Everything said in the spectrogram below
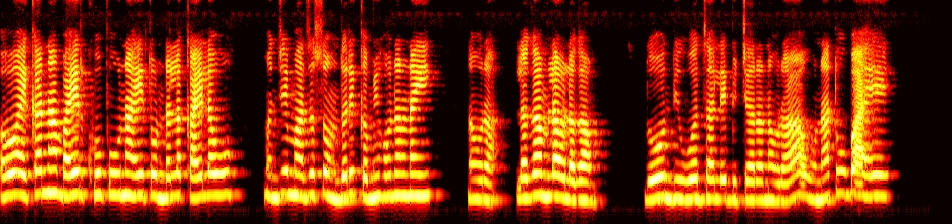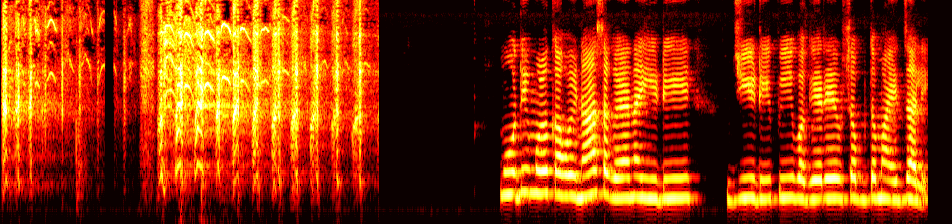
अहो ऐका ना बाहेर खूप ऊन आहे तोंडाला काय लावू? म्हणजे माझं सौंदर्य कमी होणार नाही. नवरा लगाम लाव लगाम. दोन दिवस झाले बिचारा नवरा उन्हात उभा आहे. मोदीमुळं का होईना सगळ्यांना ईडी जी डी पी वगैरे शब्द माहीत झाले.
